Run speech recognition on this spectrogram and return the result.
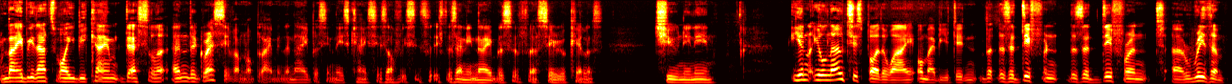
Maybe that's why he became desolate and aggressive. I'm not blaming the neighbours in these cases, obviously, if there's any neighbours of uh, serial killers tuning in. You, you'll notice, by the way, or maybe you didn't, but there's a different there's a different uh, rhythm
